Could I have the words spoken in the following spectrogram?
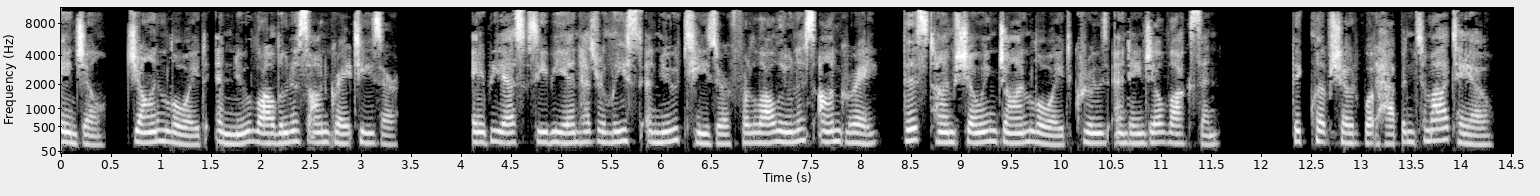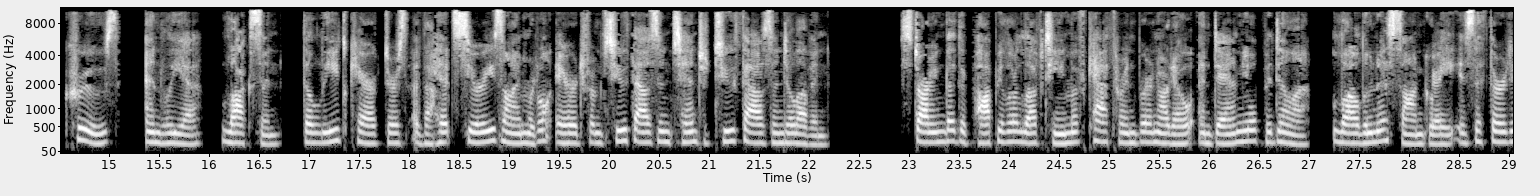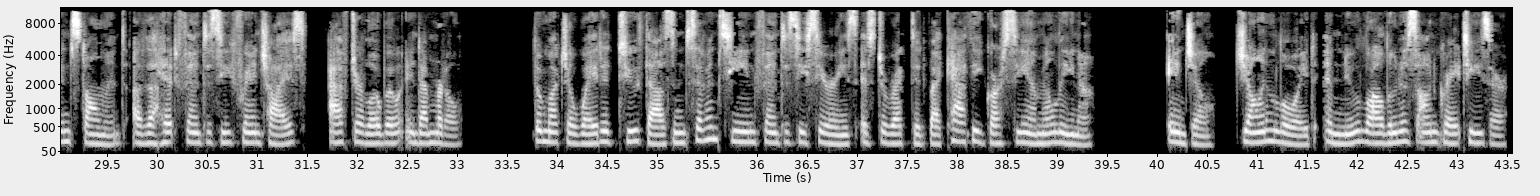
Angel, John Lloyd and new La Luna Sangre teaser. ABS-CBN has released a new teaser for La Luna Sangre, this time showing John Lloyd Cruz and Angel Locsin. The clip showed what happened to Mateo, Cruz, and Lia, Locsin, the lead characters of the hit series Imortal aired from 2010 to 2011. Starring the, the popular love team of Kathryn Bernardo and Daniel Padilla, La Luna Sangre is the third installment of the hit fantasy franchise, after Lobo and Imortal. The much awaited 2017 fantasy series is directed by Cathy Garcia Molina. Angel, John Lloyd, and new La Luna Sangre teaser.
